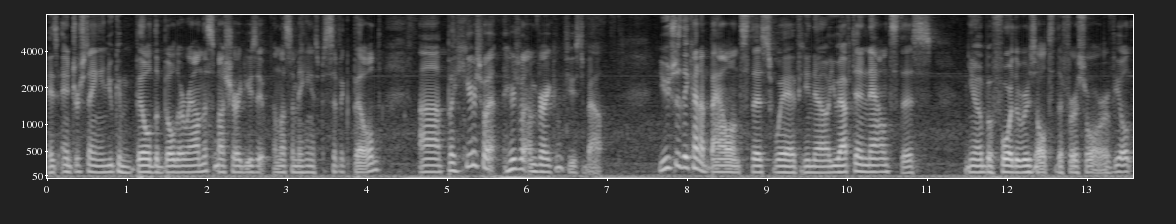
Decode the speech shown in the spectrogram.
is interesting, and you can build the build around this. I'm not sure I'd use it unless I'm making a specific build. Uh, but here's what here's what I'm very confused about. Usually they kind of balance this with you know you have to announce this you know before the results of the first roll are revealed.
